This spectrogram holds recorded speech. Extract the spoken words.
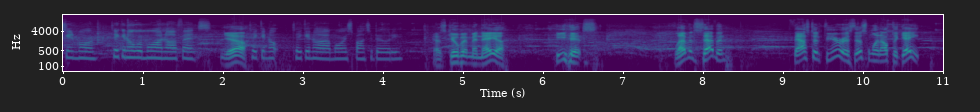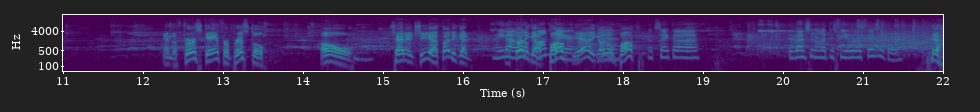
taking more, taking over more on offense. Yeah. Taking taking uh, more responsibility. As Gilbert Manea, he hits 11-7. Fast and furious. This one out the gate. And the first game for Bristol. Oh, mm. Chad Ngia. I thought he got. He got I thought he got bumped. Yeah, he got yeah. a little bump. Looks like uh, the refs are going to let this be a little physical. Yeah.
